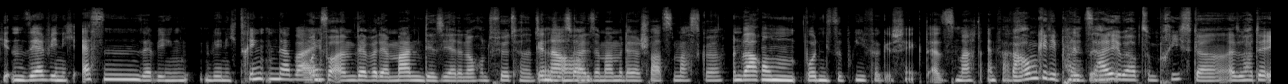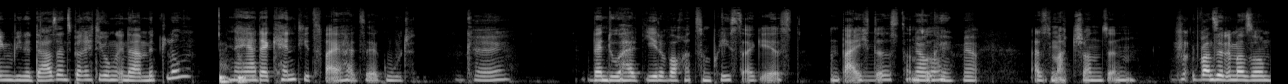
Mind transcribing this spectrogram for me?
die hatten sehr wenig Essen, sehr wenig, wenig Trinken dabei. Und vor allem, wer war der Mann, der sie ja dann auch entführt hat? Genau. Also das war dieser Mann mit der schwarzen Maske. Und warum wurden diese Briefe geschickt? Also es macht einfach. Warum geht die Polizei Sinn. überhaupt zum Priester? Also hat er irgendwie eine Daseinsberechtigung in der Ermittlung? Naja, der kennt die zwei halt sehr gut. Okay. Wenn du halt jede Woche zum Priester gehst und beichtest und Ja, so. okay, ja. Also es macht schon Sinn. Wann sind immer so,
